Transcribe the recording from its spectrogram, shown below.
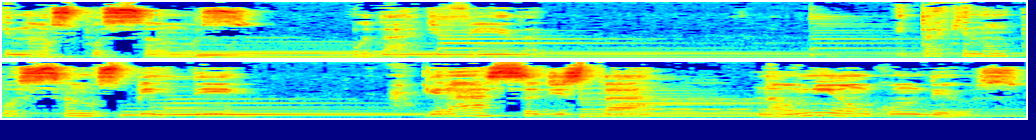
que nós possamos mudar de vida e para que não possamos perder a graça de estar na união com Deus,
